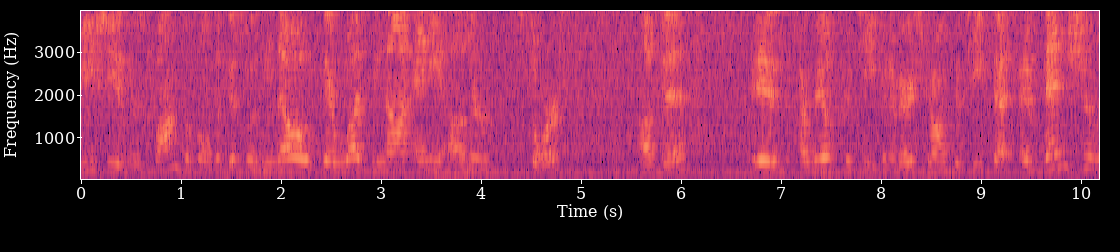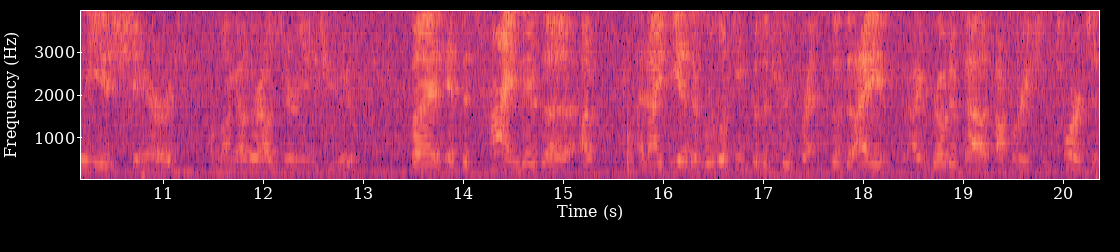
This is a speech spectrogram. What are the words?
Vichy is responsible, that this was no, there was not any other source of this, is a real critique, and a very strong critique that eventually is shared among other Algerian Jews. But at the time, there's a, a an idea that we're looking for the true friend. So the, I, I wrote about Operation Torch in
